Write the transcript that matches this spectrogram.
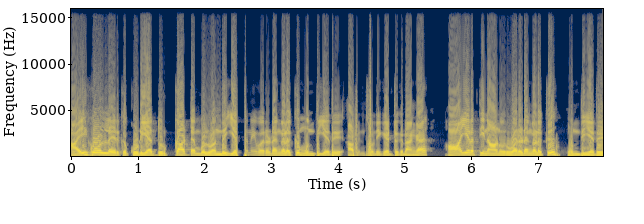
ஐஹோலில் இருக்கக்கூடிய துர்கா டெம்பிள் வந்து எத்தனை வருடங்களுக்கு முந்தியது அப்படின்னு சொல்லி கேட்டிருக்கிறாங்க. ஆயிரத்தி நானூறு வருடங்களுக்கு முந்தியது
